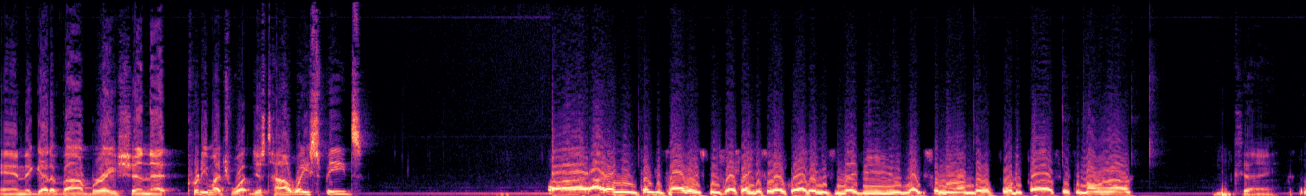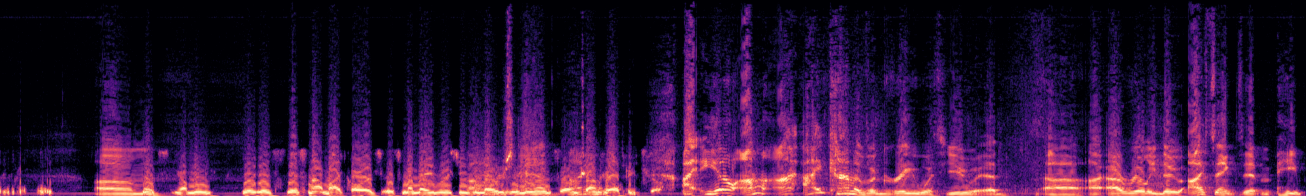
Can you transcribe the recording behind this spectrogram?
and they got a vibration at pretty much what just highway speeds. Uh, I don't even think it's highway speeds. I think it's local. I think it's maybe like somewhere on the 45, 50 mile an hour. Okay. Um, That's, I mean, it, it's it's not my car. It's, it's my neighbor's using those and so I'm I trying to help him. So. I, you know, I'm, I, I kind of agree with you, Ed. Uh, I, I really do. I think that he.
